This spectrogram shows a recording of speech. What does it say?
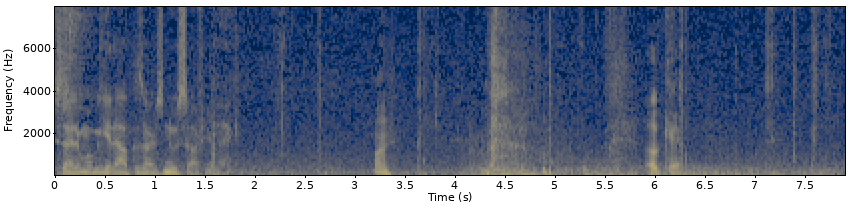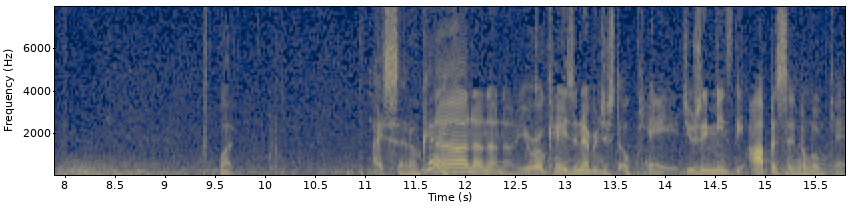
Excited when we get Alcazar's noose off your neck. Come on. Okay. What? I said okay. No, no, no, no. Your okays are never just okay. It usually means the opposite of okay.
